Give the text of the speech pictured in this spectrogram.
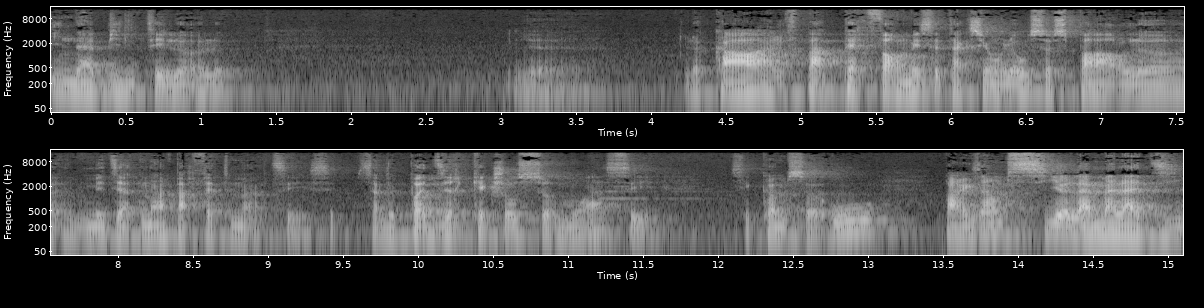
inhabilité-là. Le, le, corps n'arrive pas à performer cette action-là ou ce sport-là immédiatement, parfaitement. Ça ne veut pas dire quelque chose sur moi, c'est comme ça. Ou, par exemple, s'il y a la maladie,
